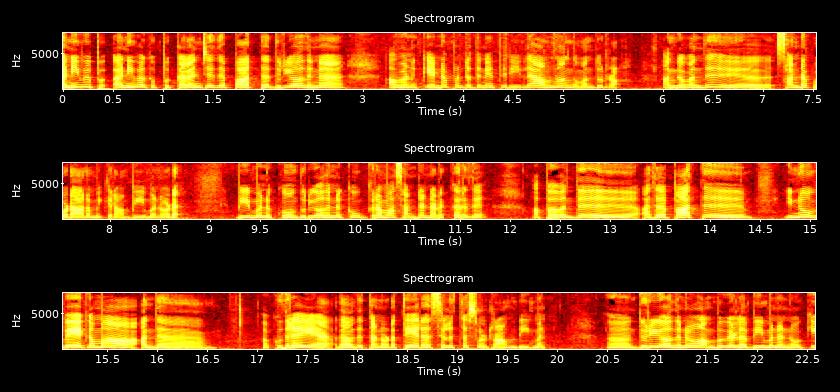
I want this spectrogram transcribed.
அணிவிப்பு அணிவகுப்பு கலைஞ்சதை பார்த்த துரியோதனை அவனுக்கு என்ன பண்ணுறதுனே தெரியல அவனும் அங்கே வந்துடுறான். அங்கே வந்து சண்டை போட ஆரம்பிக்கிறான் பீமனோட. பீமனுக்கும் துரியோதனுக்கும் உக்கிரமாக சண்டை நடக்கிறது. அப்போ வந்து அதை பார்த்து இன்னும் வேகமாக அந்த குதிரையை அதாவது தன்னோட தேரை செலுத்த சொல்கிறான் பீமன். துரியோதனும் அம்புகளை பீமனை நோக்கி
